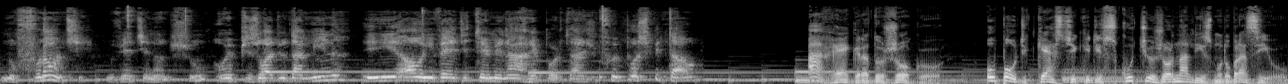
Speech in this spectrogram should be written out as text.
no fronte, no Vietnã do Sul, o episódio da mina, e ao invés de terminar a reportagem, fui para o hospital. A regra do jogo. O podcast que discute o jornalismo no Brasil.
